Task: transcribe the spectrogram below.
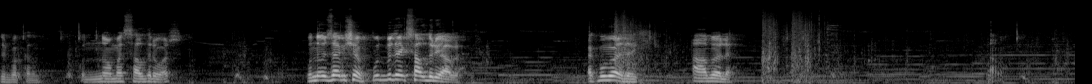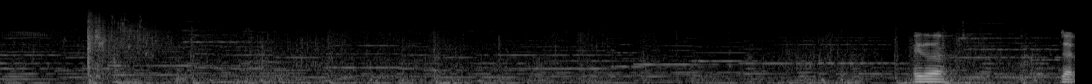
Dur bakalım. Bunda normal saldırı var. Bunda özel bir şey yok. Bu direkt saldırıyor abi. Bak bu böyle direkt. Aa böyle. Hayda. Güzel.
